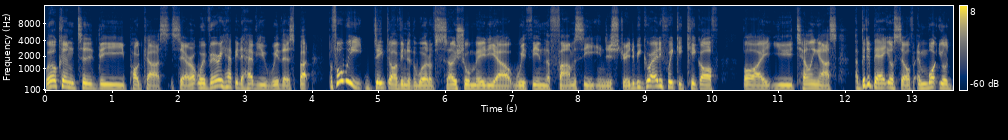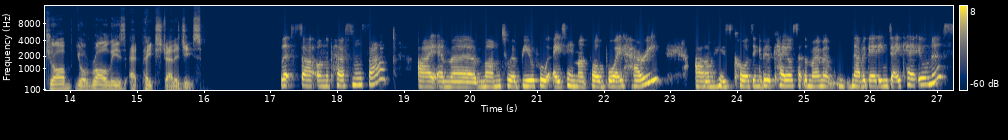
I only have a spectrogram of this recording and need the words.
Welcome to the podcast, Sarah. We're very happy to have you with us. But before we deep dive into the world of social media within the pharmacy industry, it'd be great if we could kick off by you telling us a bit about yourself and what your job, your role is at Peak Strategies. Let's start on the personal side. I am a mum to a beautiful 18 month old boy, Harry, um, who's causing a bit of chaos at the moment navigating daycare illness.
